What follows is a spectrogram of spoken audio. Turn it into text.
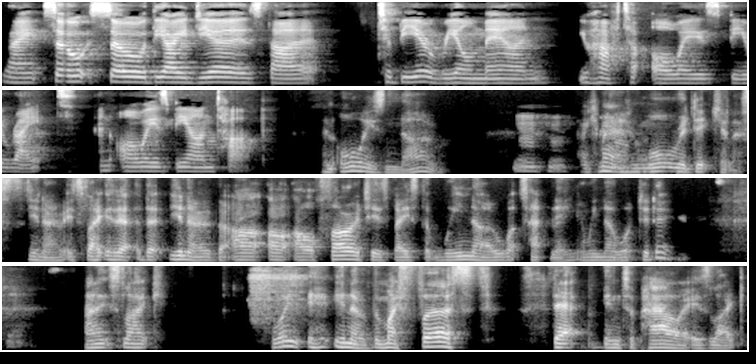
Right. So so the idea is that to be a real man you have to always be right and always be on top. And always know Mm-hmm. I can imagine more ridiculous. You know, it's like that, that you know, that our, our, our, authority is based that we know what's happening and we know what to do. Yes. And it's like, well, you know, the, my first step into power is like,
